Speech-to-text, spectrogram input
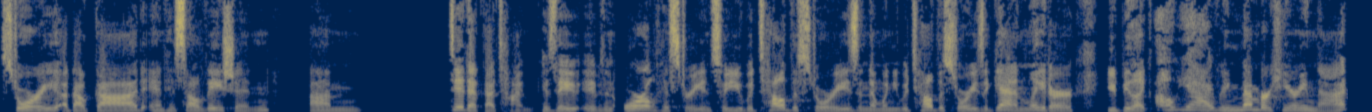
story about God and his salvation um, did at that time because they, it was an oral history. And so you would tell the stories. And then when you would tell the stories again later, you'd be like, oh, yeah, I remember hearing that,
